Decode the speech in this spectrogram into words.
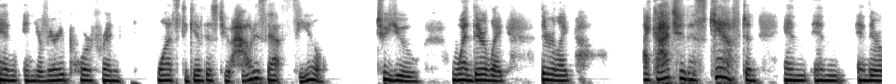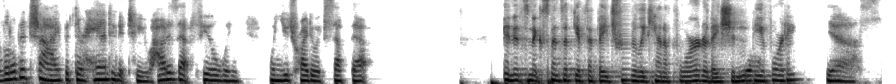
And and your very poor friend wants to give this to you how does that feel to you when they're like they're like i got you this gift and and and and they're a little bit shy but they're handing it to you. How does that feel when when you try to accept that? And it's an expensive gift that they truly can't afford or they shouldn't yeah. be affording? Yes.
